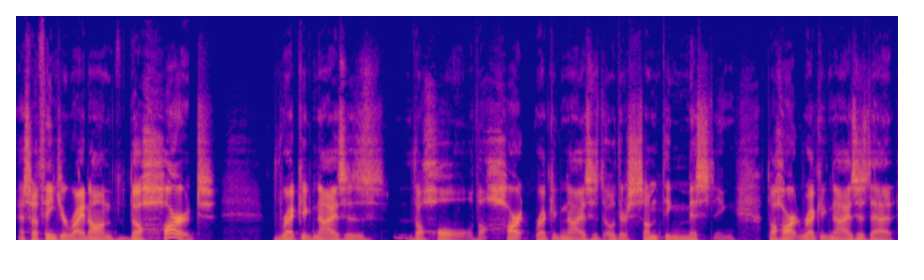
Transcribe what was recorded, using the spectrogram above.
and so i think you're right on the heart recognizes the whole. The heart recognizes, oh, there's something missing. The heart recognizes that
